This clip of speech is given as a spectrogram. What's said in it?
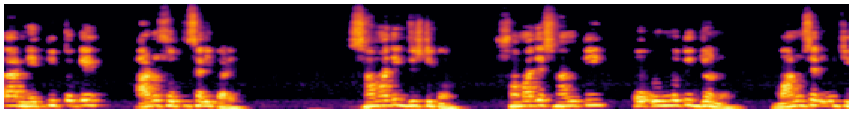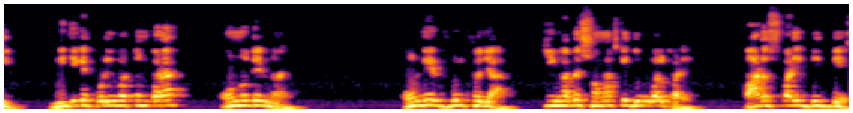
তার নেতৃত্বকে আরও শক্তিশালী করে। সামাজিক দৃষ্টিকোণ, সমাজে শান্তি ও উন্নতির জন্য। মানুষের উচিত নিজেকে পরিবর্তন করা, অন্যদের নয়। অন্যের ভুল খোঁজা কীভাবে সমাজকে দুর্বল করে, পারস্পরিক বিদ্বেষ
